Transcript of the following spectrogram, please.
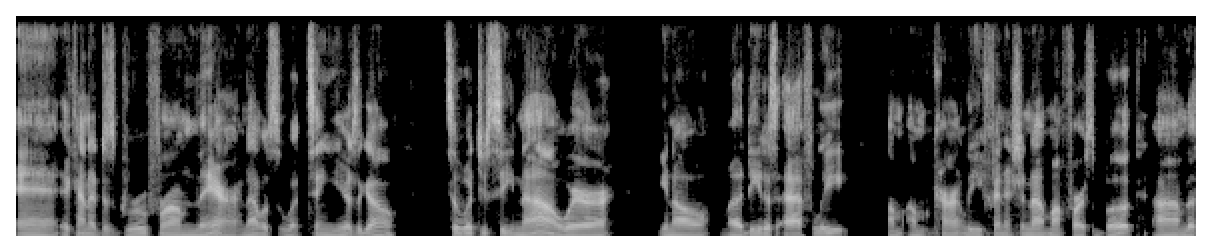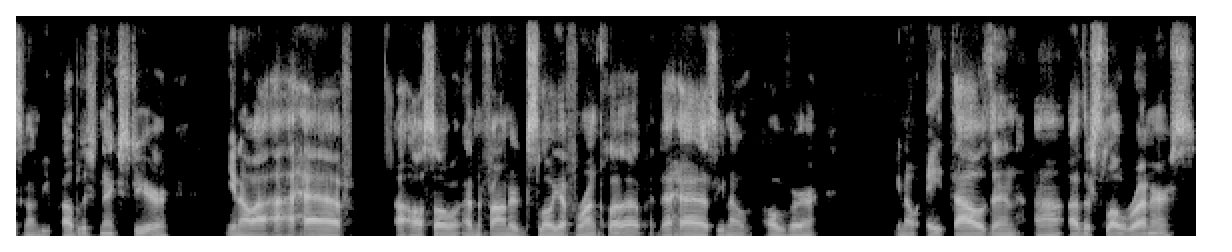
And it kind of just grew from there. And that was what, 10 years ago to what you see now, where, you know, I'm Adidas athlete. Um, I'm currently finishing up my first book um, that's going to be published next year. You know, I, I have I also am the founder of Slow AF Run Club that has, you know, over, you know, 8,000 uh, other slow runners.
